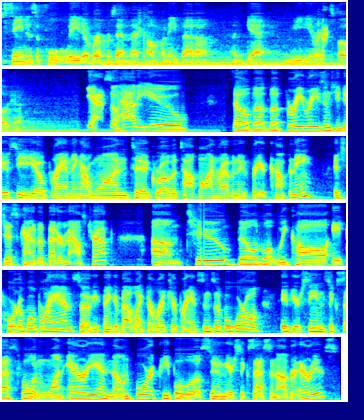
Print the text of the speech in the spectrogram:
seen as a thought leader, represent their company better, and get media exposure. Yeah. So how do you? So the the three reasons you do CEO branding are one to grow the top line revenue for your company. It's just kind of a better mousetrap. Um, two, build what we call a portable brand. So if you think about like the Richard Bransons of the world, if you're seen successful in one area and known for it, people will assume your success in other areas.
